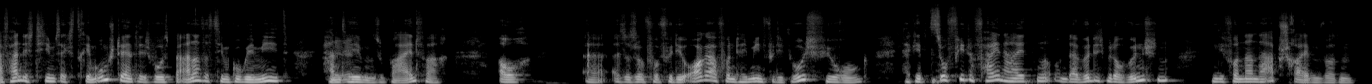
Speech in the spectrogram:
Da fand ich Teams extrem umständlich, wo es bei anderen Systemen Google Meet Mhm. Handheben super einfach. Auch, äh, also so für die Orga von Terminen, für die Durchführung, da gibt's so viele Feinheiten und da würde ich mir doch wünschen, wenn die voneinander abschreiben würden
